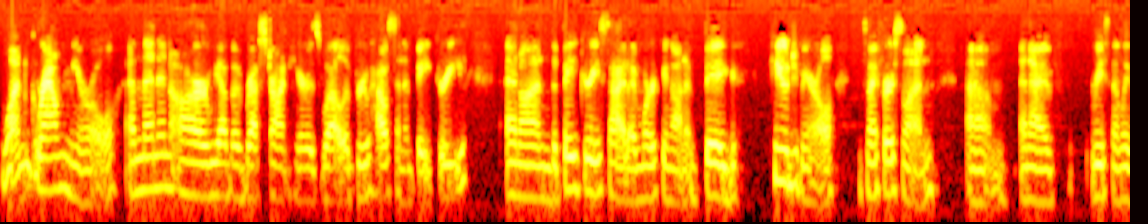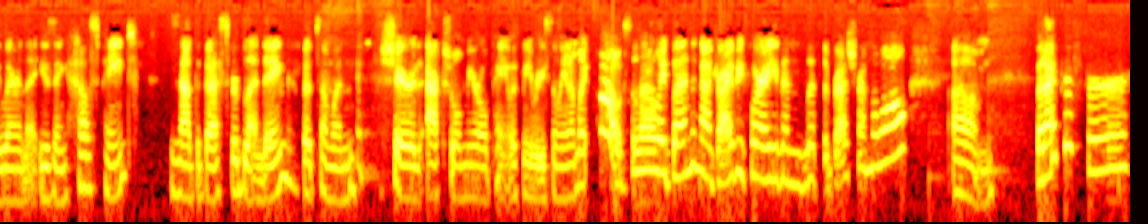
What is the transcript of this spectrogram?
one ground mural, and then in our, we have a restaurant here as well, a brew house and a bakery and on the bakery side, I'm working on a big, huge mural. It's my first one. Um, and I've recently learned that using house paint is not the best for blending, but someone shared actual mural paint with me recently. And I'm like, oh, so that'll like blend and not dry before I even lift the brush from the wall. Um, but I prefer,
